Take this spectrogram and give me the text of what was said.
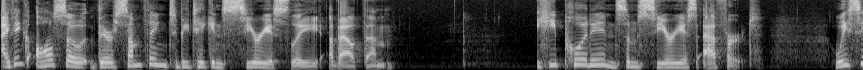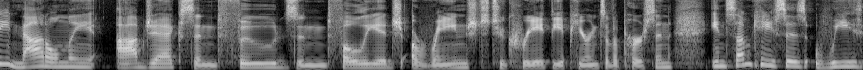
I think also there's something to be taken seriously about them. He put in some serious effort. We see not only objects and foods and foliage arranged to create the appearance of a person, in some cases, we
